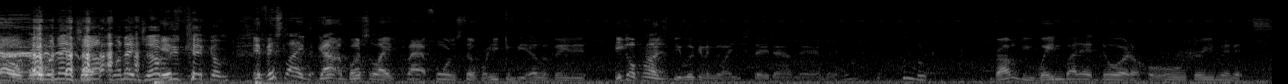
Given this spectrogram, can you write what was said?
No, Hey, bro. when they jump, when they jump, If- you kick them. If it's like got a bunch of like platforms and stuff where he can be elevated, he gonna probably just be looking at me like you stay down there, man. Bro, I'm gonna be waiting by that door the whole three minutes.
